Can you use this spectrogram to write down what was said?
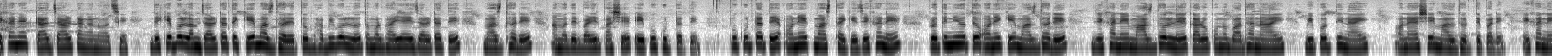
এখানে একটা জাল টাঙানো আছে। দেখে বললাম, জালটাতে কে মাছ ধরে? তো ভাবি বলল, তোমার ভাইয়া এই জালটাতে মাছ ধরে আমাদের বাড়ির পাশের এই পুকুরটাতে। পুকুরটাতে অনেক মাছ থাকে, যেখানে প্রতিনিয়ত অনেকে মাছ ধরে। যেখানে মাছ ধরলে কারও কোনো বাধা নাই, বিপত্তি নাই, অনায়াসেই মাছ ধরতে পারে। এখানে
